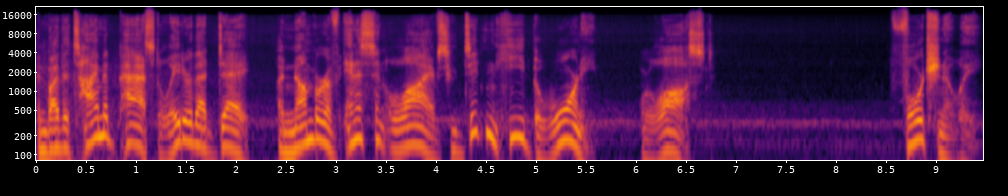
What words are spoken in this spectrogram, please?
and by the time it passed later that day, a number of innocent lives who didn't heed the warning were lost. Fortunately,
